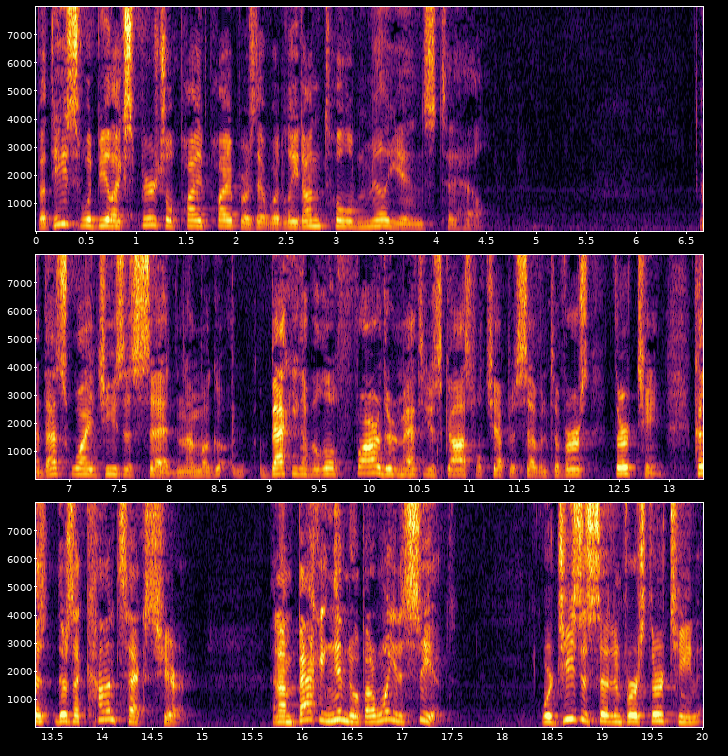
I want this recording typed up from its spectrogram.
But these would be like spiritual Pipers that would lead untold millions to hell. And that's why Jesus said, and I'm backing up a little farther in Matthew's Gospel, chapter 7, to verse 13, because there's a context here. And I'm backing into it, but I want you to see it. Where Jesus said in verse 13,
